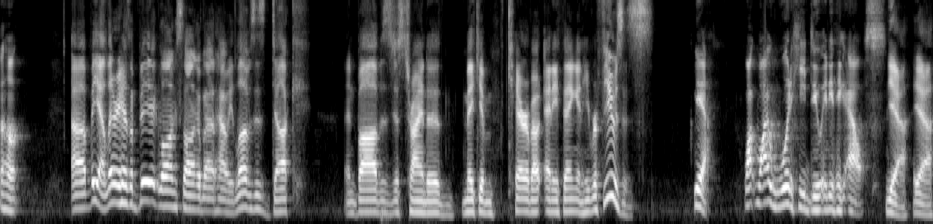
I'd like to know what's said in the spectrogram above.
Uh huh. Uh, but yeah, Larry has a big long song about how he loves his duck, and Bob is just trying to make him care about anything, and he refuses. Yeah. Why, why would he do anything else Yeah, yeah,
